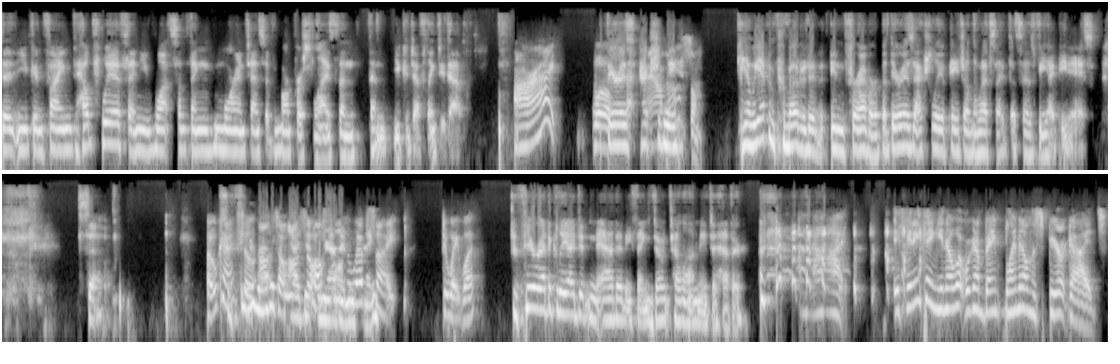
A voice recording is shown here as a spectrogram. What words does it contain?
that you can find help with and you want something more intensive and more personalized, then, then you could definitely do that. All right. Well, There is actually- awesome. Yeah, we haven't promoted it in forever, but there is actually a page on the website that says VIP days. So Okay, So so uh, also, I also, didn't also add on the anything. website. Do wait, what? theoretically, I didn't add anything. Don't tell on me to Heather. not. If anything, you know what? We're going to blame, it on the spirit guides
